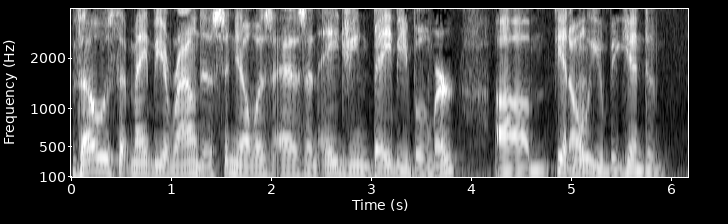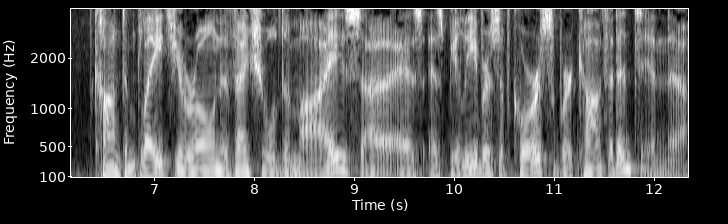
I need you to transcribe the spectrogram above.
those that may be around us, and you know, as as an aging baby boomer, um, you know, mm-hmm. you begin to contemplate your own eventual demise. Uh, as as believers, of course, we're confident in uh,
